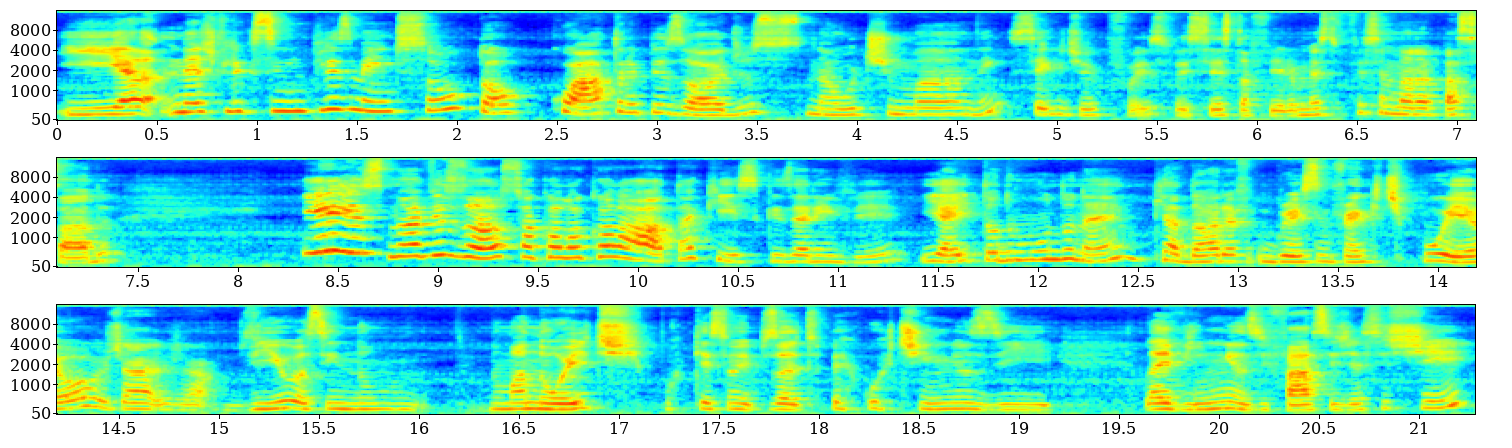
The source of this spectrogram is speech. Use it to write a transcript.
E a Netflix simplesmente soltou quatro episódios na última. Nem sei que dia que foi, se foi sexta-feira, mas foi semana passada. E é isso, não avisou, só colocou lá, ó, tá aqui, se quiserem ver. E aí todo mundo, né, que adora Grace and Frank, tipo eu, já, já viu, assim, num, numa noite, porque são episódios super curtinhos e levinhos e fáceis de assistir.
